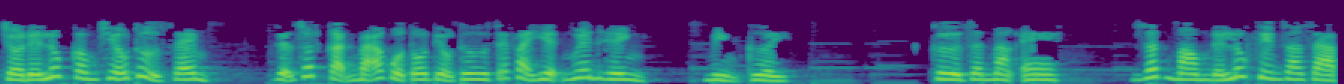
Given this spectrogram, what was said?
Chờ đến lúc công chiếu thử xem, diễn xuất cặn bã của Tô Tiểu Thư sẽ phải hiện nguyên hình. Mỉm cười. Cư dân mạng E Rất mong đến lúc phim ra dạp,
